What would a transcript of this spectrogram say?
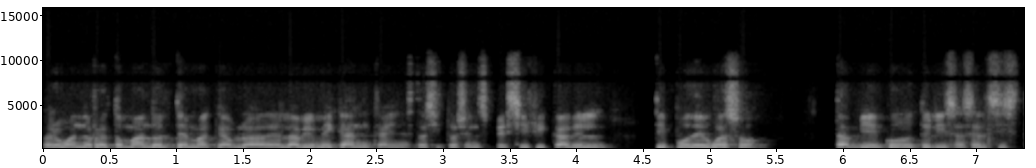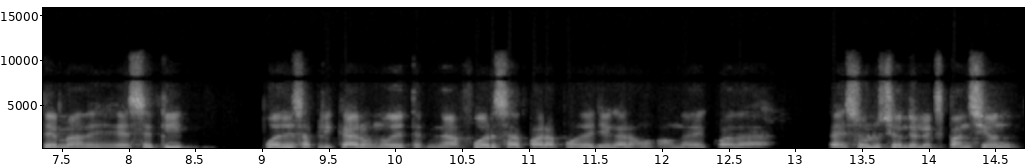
Pero bueno, retomando el tema que habla de la biomecánica y en esta situación específica del tipo de hueso, también cuando utilizas el sistema de ese kit, puedes aplicar o no determinada fuerza para poder llegar a, una adecuada eh, solución de la expansión.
